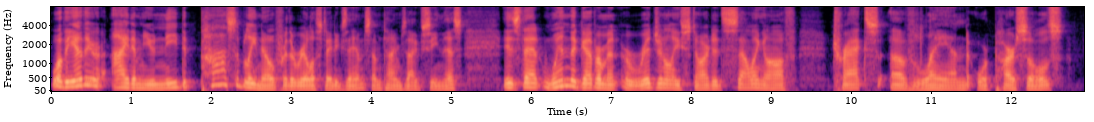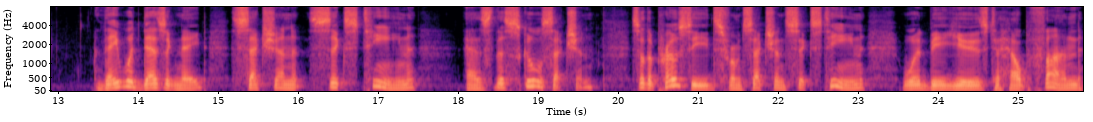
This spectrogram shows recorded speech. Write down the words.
Well, the other item you need to possibly know for the real estate exam, sometimes I've seen this, is that when the government originally started selling off tracts of land or parcels, they would designate section 16 as the school section. So the proceeds from Section 16 would be used to help fund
